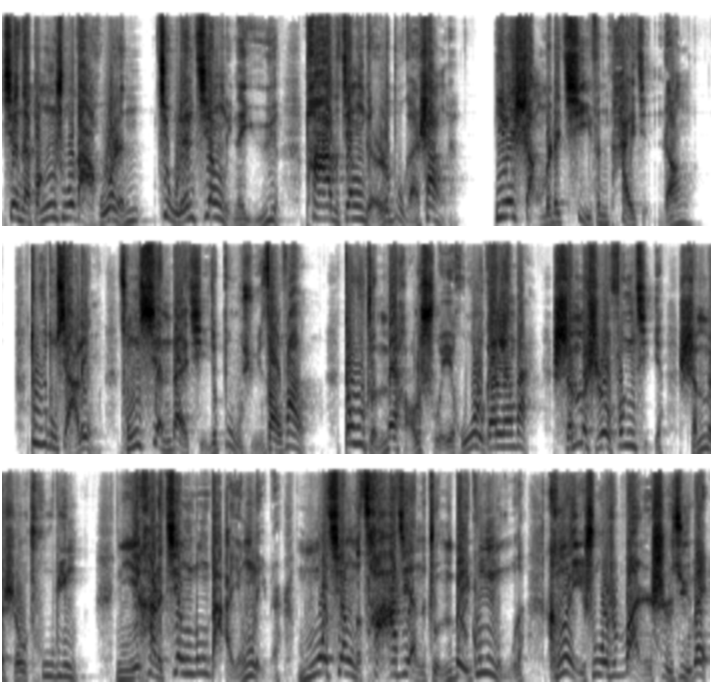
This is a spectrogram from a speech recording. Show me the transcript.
现在甭说大活人，就连江里那鱼趴在江底儿都不敢上来了，因为上边这气氛太紧张了。都督下令，从现在起就不许造饭了。都准备好了水葫芦、干粮袋，什么时候风起？什么时候出兵？你看这江东大营里边，磨枪的、擦剑的、准备弓弩的，可以说是万事俱备。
